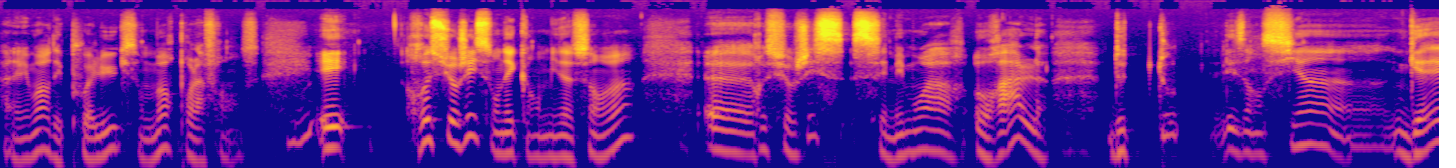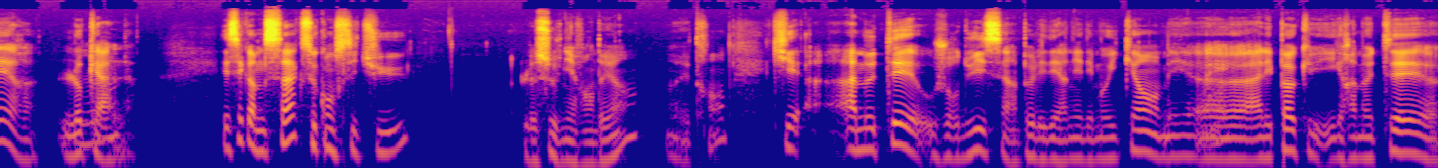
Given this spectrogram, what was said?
à la mémoire des poilus qui sont morts pour la France. Mhm. Et ressurgissent, on n'est qu'en 1920, euh, ressurgissent ces mémoires orales de toutes les anciennes guerres locales. Mhm. Et c'est comme ça que se constitue le souvenir vendéen, dans les 30, qui est ameuté, aujourd'hui c'est un peu les derniers des Mohicans, mais euh, à l'époque il rameutait euh,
